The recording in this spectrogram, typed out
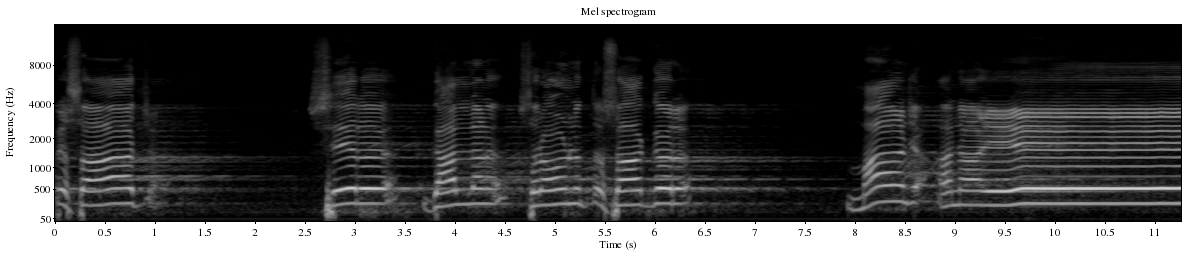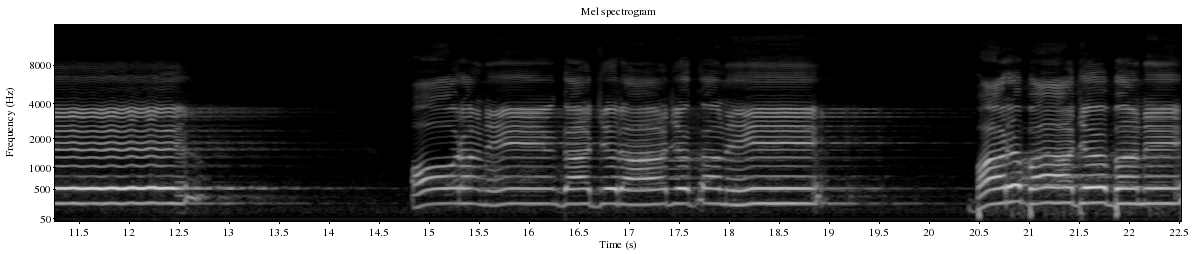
ਪਿਸਾਚ ਸਿਰ ਗਾਲਣ, ਸਰੌਣਤ ਸਾਗਰ ਮਾਂਜ ਅਨਾਏ। ਔਰ ਨੇ ਗਜ ਰਾਜ ਕਨੇ, ਬਾਰ ਬਾਜ ਬਨੇ,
